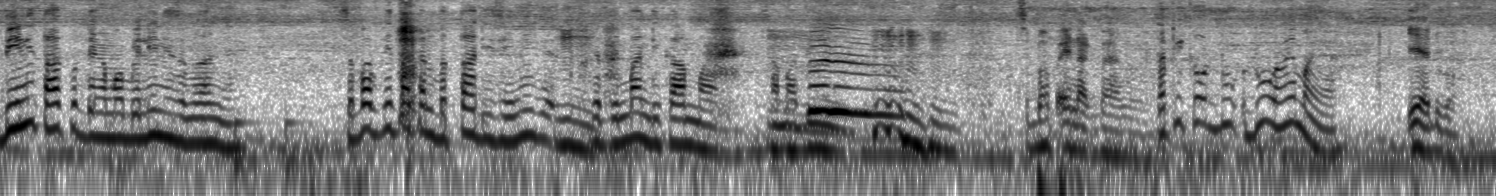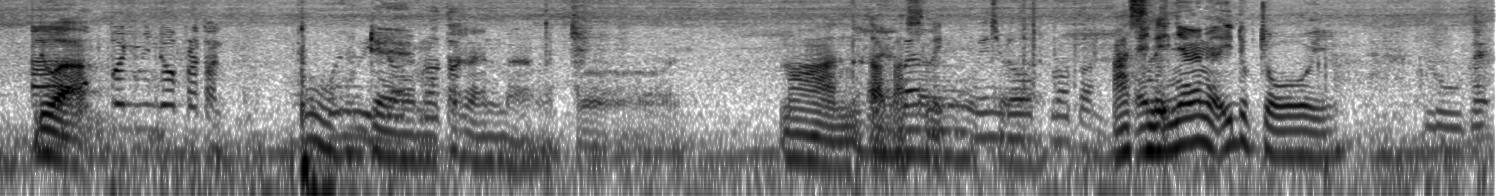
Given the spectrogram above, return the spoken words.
Bini takut dengan mobil ini sebenarnya. Sebab kita akan betah di sini ke- ketimbang di kamar sama bini. Sebab enak banget. Tapi kau du- dua memang ya? Iya dua. Dua. Open window Proton. Uh, keren banget coy. Mantap asli. Proton. Asli Engine-nya kan nggak hidup coy. Lu kayak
